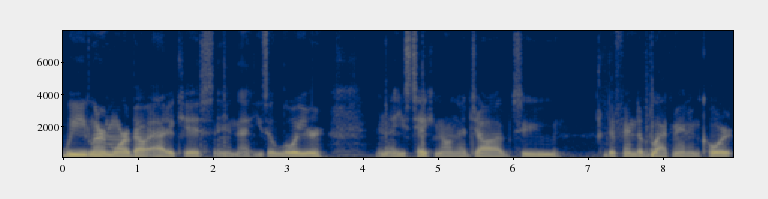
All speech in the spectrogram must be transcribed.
we learn more about Atticus and that he's a lawyer and that he's taking on a job to defend a black man in court.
